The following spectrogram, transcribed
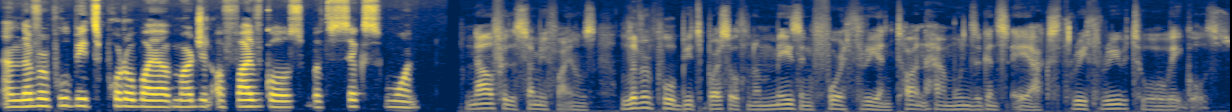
And Liverpool beats Porto by a margin of 5 goals with 6 1. Now for the semi-finals. Liverpool beats Barca with an amazing 4-3 and Tottenham wins against Ajax 3-3 to away goals.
